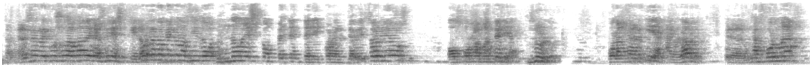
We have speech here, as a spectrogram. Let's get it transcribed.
Plantearás el recurso de la manera es que el órgano que he conocido no es competente ni por el territorio o por la materia, nulo. Por la jerarquía, anulable. Pero de alguna forma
